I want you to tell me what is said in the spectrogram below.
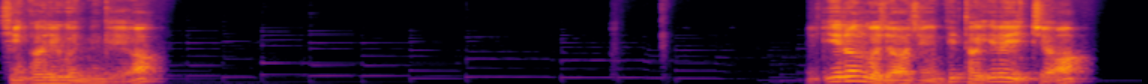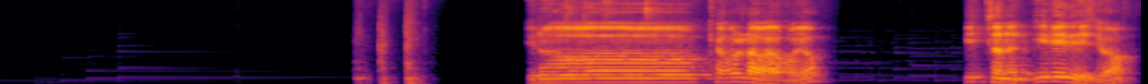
지금 그리고 있는 게요. 이런 거죠. 지금 피터가 이래 있죠. 이렇게 올라가고요. 피터는 이래 되죠.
